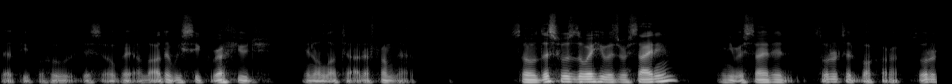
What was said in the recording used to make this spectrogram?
the people who disobey Allah, that we seek refuge in Allah Ta'ala from that. So this was the way he was reciting and he recited Surah Al-Baqarah, Surah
